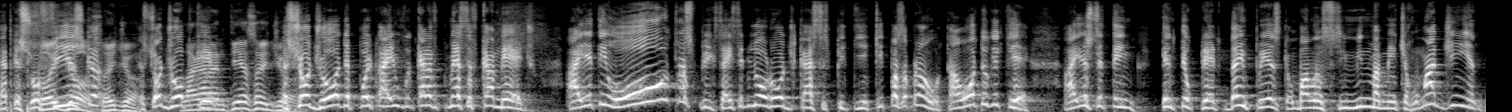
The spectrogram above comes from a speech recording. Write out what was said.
é a pessoa Sou física. Joe, sou Joe. É sou Joe, La porque. garantia sou Joe. É sou Joe, depois aí o cara começa a ficar médio. Aí tem outras piques. Aí você melhorou de cá essas piquinhas aqui e passa pra outra. A outra o que, que é? Aí você tem, tem o teu crédito da empresa, que é um balancinho minimamente arrumadinho,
